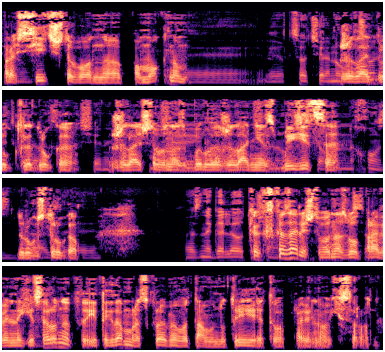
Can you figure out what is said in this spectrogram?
просить, чтобы он э, помог нам желать друг для друга, желать, чтобы у нас было желание сблизиться друг с другом. Как сказали, чтобы у нас был правильный хисарон, и тогда мы раскроем его там, внутри этого правильного хисарона.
